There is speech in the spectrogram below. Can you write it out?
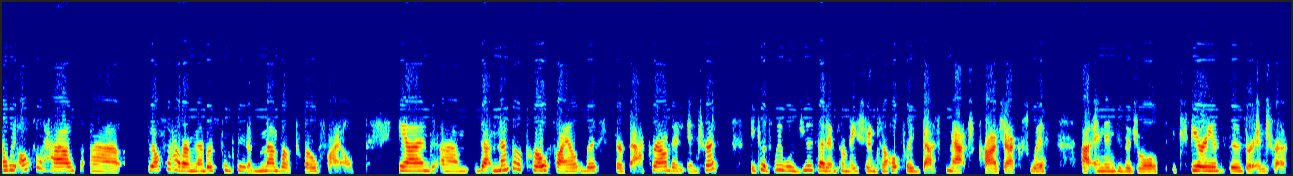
and we also have uh, we also have our members complete a member profile. And um, that member profile lists their background and interests because we will use that information to hopefully best match projects with uh, an individual's experiences or interests.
